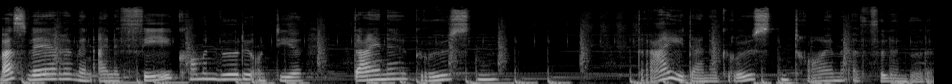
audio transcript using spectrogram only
Was wäre, wenn eine Fee kommen würde und dir deine größten, drei deiner größten Träume erfüllen würde?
